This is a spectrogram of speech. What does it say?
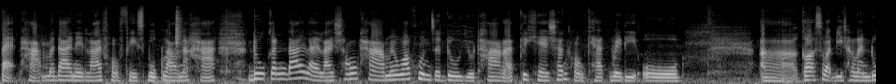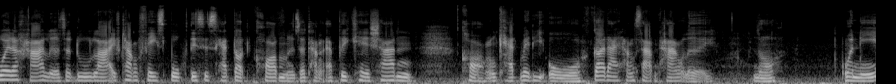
แปะถามมาได้ในไลฟ์ของ Facebook เรานะคะ ดูกันได้หลาย ๆ ช่องทางไม่ว่าคุณจะดูอยู่ทางแอปพลิเคชันของ Cat Radio อ่า ก็สวัสดีทางนั้นด้วยนะคะ หรือจะดูไลฟ์ทาง Facebook this is cat com หรือจะทางแอปพลิเคชันของ Cat Radio ก็ได้ทั้ง 3 ทางเลยเนาะวันนี้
